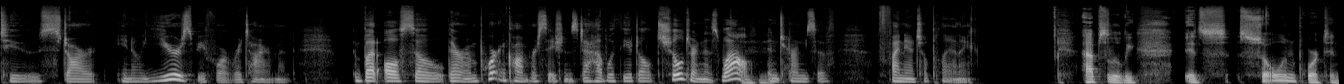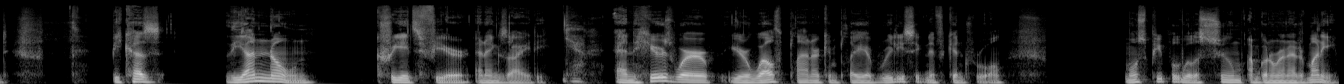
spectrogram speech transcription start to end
to start, you know, years before retirement but also there are important conversations to have with the adult children as well mm-hmm. in terms of financial planning. Absolutely. It's so important because the unknown creates fear and anxiety. And here's where your wealth planner can play a really significant role. Most people will assume I'm going to run out of money.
